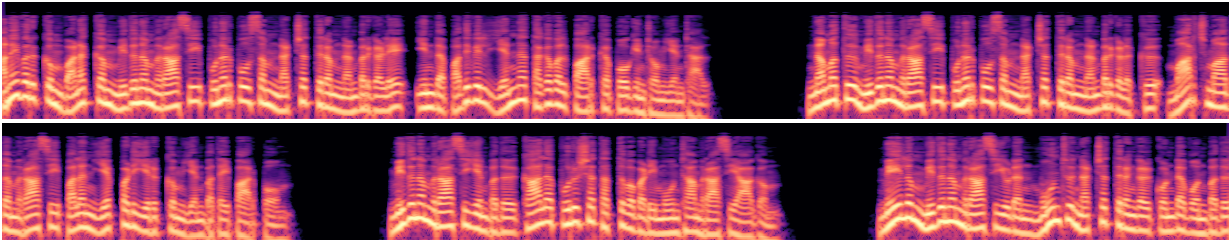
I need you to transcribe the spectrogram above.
அனைவருக்கும் வணக்கம். மிதுனம் ராசி புனர்பூசம் நட்சத்திரம் நண்பர்களே இந்த பதிவில் என்ன தகவல் பார்க்க போகின்றோம் என்றால் நமது மிதுனம் ராசி புனர்பூசம் நட்சத்திரம் நண்பர்களுக்கு மார்ச் மாதம் ராசி பலன் எப்படி இருக்கும் என்பதை பார்ப்போம். மிதுனம் ராசி என்பது கால புருஷ தத்துவபடி மூன்றாம் ராசி ஆகும். மேலும் மிதுனம் ராசியுடன் மூன்று நட்சத்திரங்கள் கொண்ட ஒன்பது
